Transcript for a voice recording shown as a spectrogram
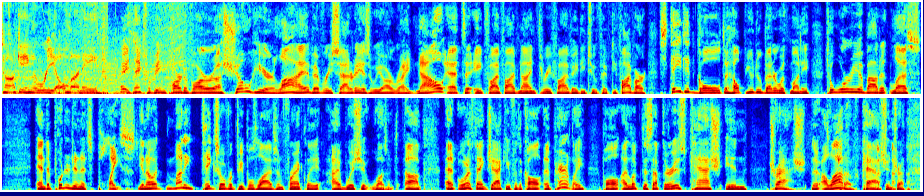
talking real money. Hey, thanks for being part of our uh, show here live every Saturday as we are right now at uh, 855-935-8255. Our stated goal to help you do better with money, to worry about it less and to put it in its place. You know, money takes over people's lives, and frankly, I wish it wasn't. Uh, and I want to thank Jackie for the call. Apparently, Paul, I looked this up. There is cash in trash. There, a lot of cash and trash.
